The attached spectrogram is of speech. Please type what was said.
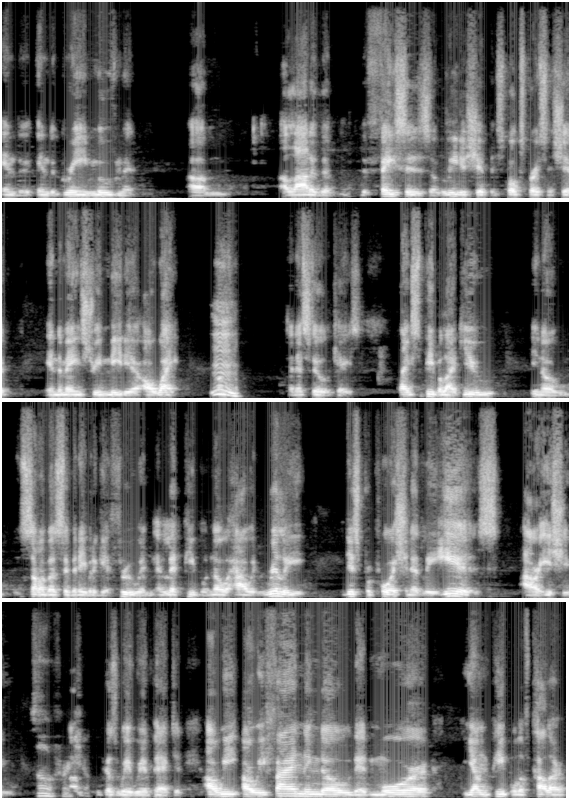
in the in the green movement um, a lot of the the faces of leadership and spokespersonship in the mainstream media are white. Mm and that's still the case. Thanks to people like you, you know, some of us have been able to get through and, and let people know how it really disproportionately is our issue. Oh, for um, sure. Because the way we're impacted. Are we are we finding though that more young people of color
